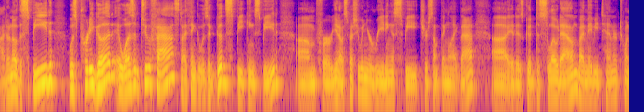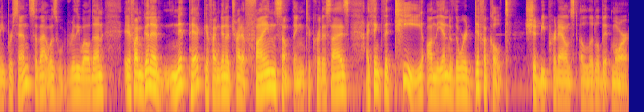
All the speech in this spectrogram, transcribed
I don't know. The speed was pretty good. It wasn't too fast. I think it was a good speaking speed um, for you know, especially when you're reading a speech or something like that. Uh, it is good to slow down by maybe ten or twenty percent. So that was really well done. If I'm gonna nitpick, if I'm gonna try to find something to criticize, I think the T on the end of the word difficult should be pronounced a little bit more.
